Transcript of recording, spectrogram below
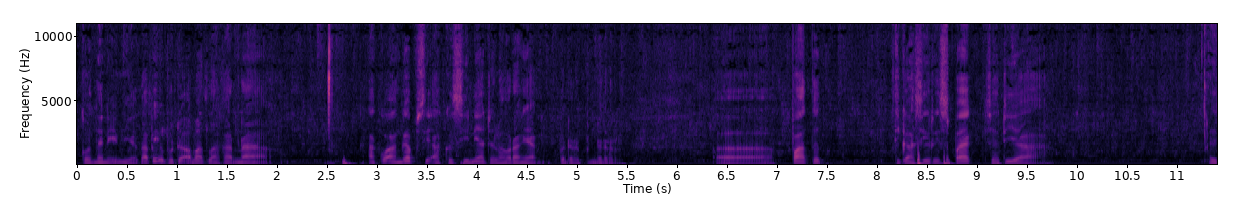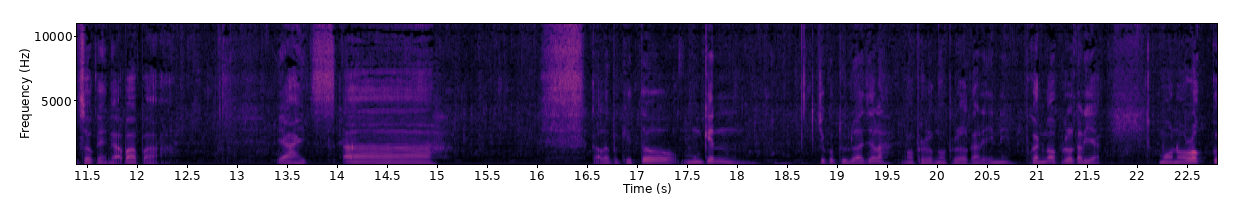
konten ini ya? Tapi ya bodoh amat lah karena aku anggap si Agus ini adalah orang yang benar-benar uh, patut dikasih respect. Jadi ya it's okay nggak apa-apa. Ya it's uh, kalau begitu mungkin cukup dulu aja lah ngobrol-ngobrol kali ini. Bukan ngobrol kali ya monolog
